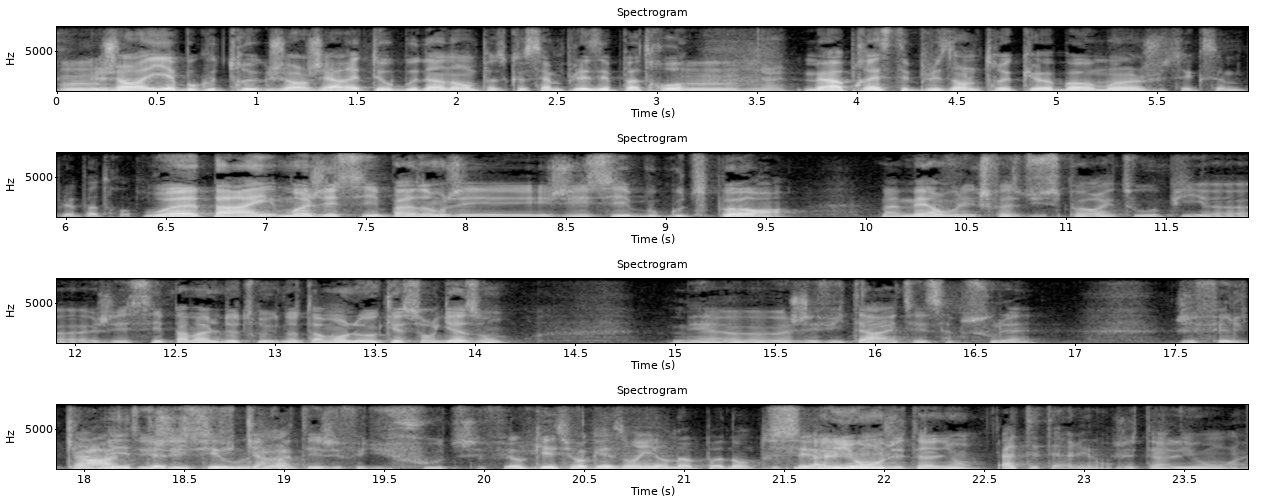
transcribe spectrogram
Mm. Genre, il y a beaucoup de trucs, genre j'ai arrêté au bout d'un an parce que ça me plaisait pas trop. Mm. Ouais. Mais après, c'était plus dans le truc, euh, bah au moins, je sais que ça me plaît pas trop. Ouais, pareil. Moi, j'ai essayé, par exemple, j'ai j'ai essayé beaucoup de sports. Ma mère voulait que je fasse du sport et tout. Puis euh, j'ai essayé pas mal de trucs, notamment le hockey sur gazon. Mais euh, j'ai vite arrêté, ça me saoulait. J'ai fait le Ah, karaté, j'ai fait où, du toi karaté, j'ai fait du foot, j'ai fait Ok, du... sur gazon, il y en a pas dans toutes C'est les. à Lyon, j'étais à Lyon. Ah, t'étais à Lyon. J'étais à Lyon, ouais.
